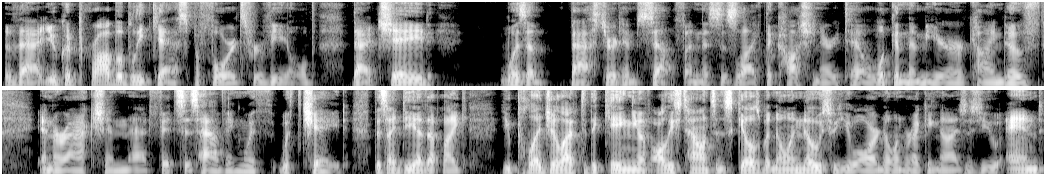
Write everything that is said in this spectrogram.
that you could probably guess before it's revealed that Chade was a bastard himself and this is like the cautionary tale look in the mirror kind of interaction that Fitz is having with with Chade. This idea that like you pledge your life to the king you have all these talents and skills but no one knows who you are no one recognizes you and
